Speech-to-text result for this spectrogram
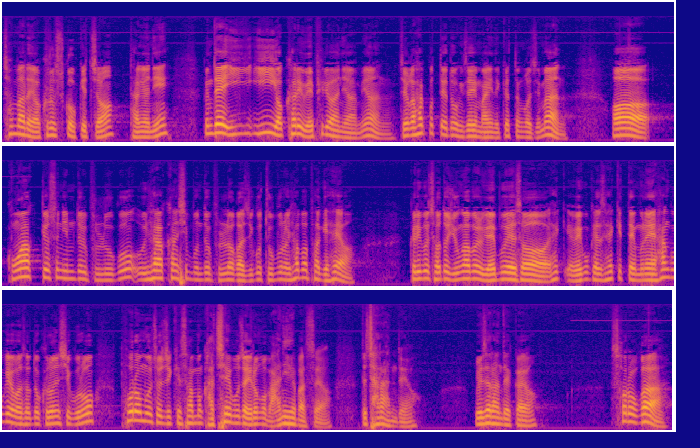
천만에요. 그럴 수가 없겠죠. 당연히. 근데 이, 이 역할이 왜 필요하냐면 제가 학부 때도 굉장히 많이 느꼈던 거지만 어, 공학 교수님들 부르고 의학 하신 분들 불러가지고 두 분을 협업하게 해요. 그리고 저도 융합을 외부에서 했, 외국에서 했기 때문에 한국에 와서도 그런 식으로 포럼을 조직해서 한번 같이 해보자 이런 거 많이 해봤어요. 근데 잘 안 돼요. 왜 잘 안 될까요? 서로가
